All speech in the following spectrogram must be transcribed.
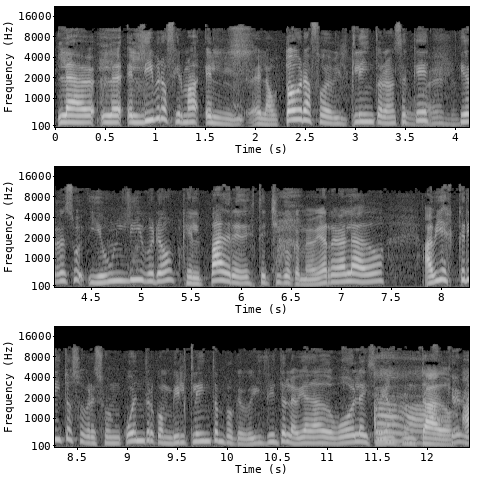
la- la- el libro firmado, el, el autógrafo de Bill Clinton, no sé qué, y, un libro que el padre de este chico que me había regalado había escrito sobre su encuentro con Bill Clinton porque Bill Clinton le había dado bola y se habían juntado. Qué bien.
